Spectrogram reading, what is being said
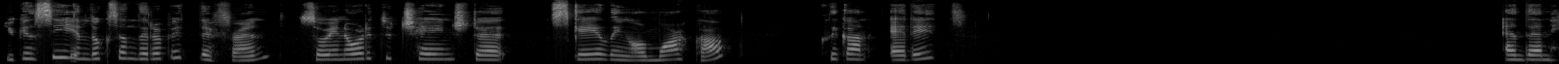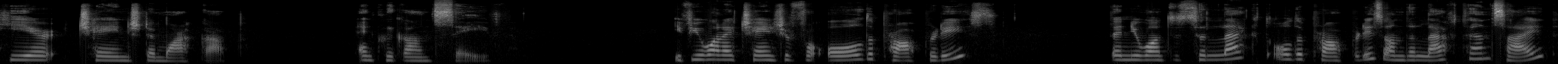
You can see it looks a little bit different, so in order to change the scaling or markup, click on Edit, and then here change the markup, and click on Save. If you want to change it for all the properties, then you want to select all the properties on the left hand side,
